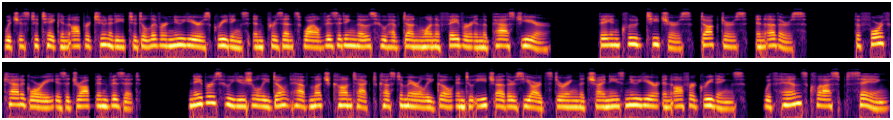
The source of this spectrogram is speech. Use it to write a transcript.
which is to take an opportunity to deliver New Year's greetings and presents while visiting those who have done one a favor in the past year. They include teachers, doctors, and others. The fourth category is a drop-in visit. Neighbors who usually don't have much contact customarily go into each other's yards during the Chinese New Year and offer greetings, with hands clasped saying,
